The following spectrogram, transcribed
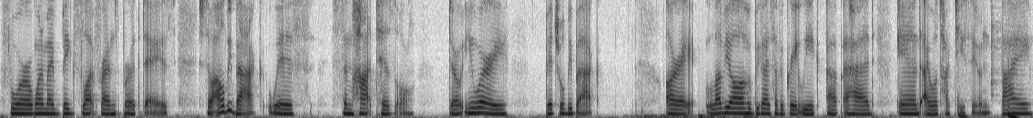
for one of my big slut friends' birthdays. So I'll be back with some hot tizzle. Don't you worry, bitch will be back. All right. Love y'all. Hope you guys have a great week up ahead. And I will talk to you soon. Bye.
